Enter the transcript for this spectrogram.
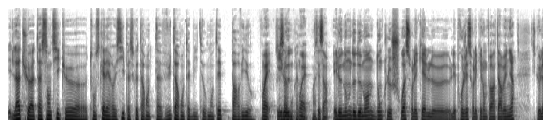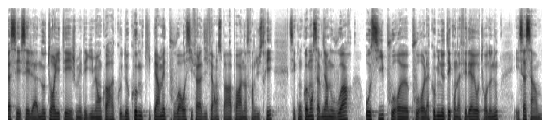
Là, tu as, as senti que ton scale est réussi parce que tu as, vu ta rentabilité augmenter par vidéo. Ouais, c'est ça, ouais, ça. Et le nombre de demandes, donc le choix sur lesquels, les projets sur lesquels on peut intervenir, parce que là, c'est la notoriété, et je mets des guillemets encore, de com qui permet de pouvoir aussi faire la différence par rapport à notre industrie, c'est qu'on commence à venir nous voir aussi pour, euh, pour la communauté qu'on a fédérée autour de nous. Et ça, c'est un,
